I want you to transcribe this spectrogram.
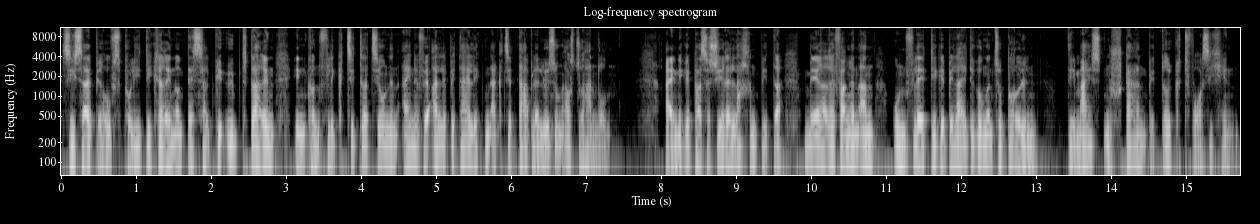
Sie sei Berufspolitikerin und deshalb geübt darin, in Konfliktsituationen eine für alle Beteiligten akzeptable Lösung auszuhandeln. Einige Passagiere lachen bitter, mehrere fangen an, unflätige Beleidigungen zu brüllen, die meisten starren bedrückt vor sich hin.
